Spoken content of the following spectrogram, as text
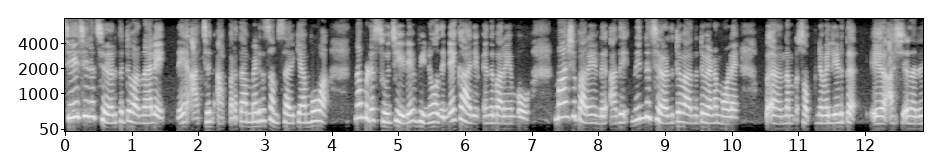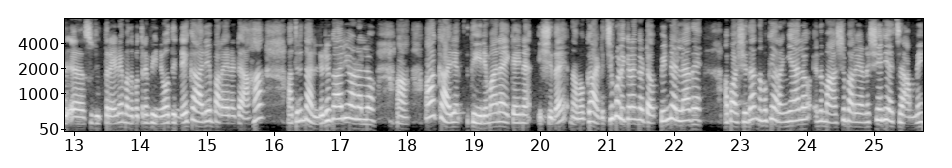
ചേച്ചിനെ ചേർത്തിട്ട് വന്നാലേ ദേ അച്ഛൻ അപ്പുറത്തെ അമ്മയടുത്ത് സംസാരിക്കാൻ പോവാ. നമ്മുടെ സുജിയുടെയും വിനോദിന്റെ കാര്യം എന്ന് പറയുമ്പോ മാഷ് പറയണ്ട് അതെ നിന്നെ ചേർത്തിട്ട് വന്നിട്ട് വേണം മോളെ സ്വപ്നവല്ലിയെടുത്ത്. സുചിത്രയുടെയും അതുപോലെ തന്നെ വിനോദിന്റെയും കാര്യം പറയാനായിട്ട് ആഹാ അതൊരു നല്ലൊരു കാര്യമാണല്ലോ. ആ ആ കാര്യം തീരുമാനമായി കഴിഞ്ഞാൽ ഇഷിത നമുക്ക് അടിച്ചു പൊളിക്കണം കേട്ടോ. പിന്നെ അല്ലാതെ അപ്പൊ അഷിത നമുക്ക് ഇറങ്ങിയാലോ എന്ന് മാഷ് പറയാണ്. ശരി അച്ഛ അമ്മേ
